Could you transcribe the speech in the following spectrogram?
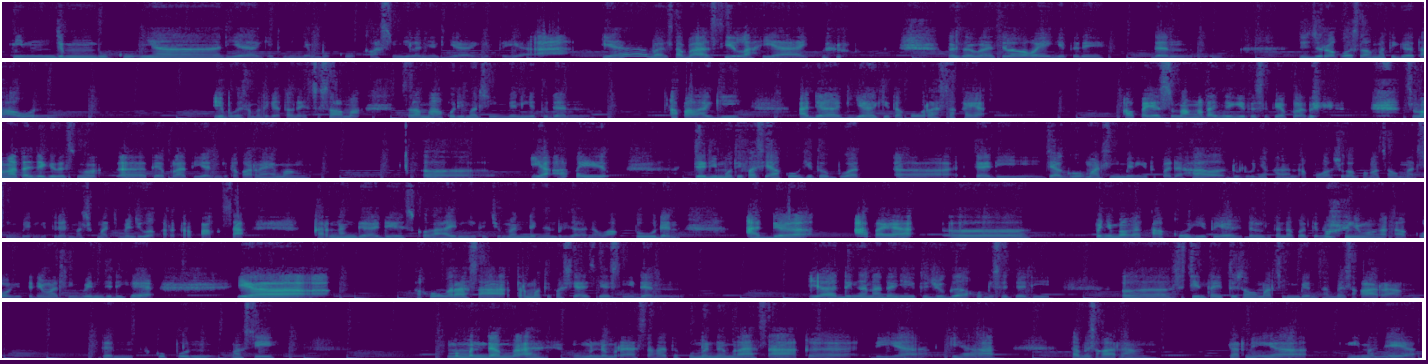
minjem bukunya dia gitu minjem buku kelas 9 nya dia gitu ya. Ya bahasa basi lah ya. gitu. bahasa basi lah pokoknya gitu deh. Dan jujur aku selama tiga tahun ya bukan selama tiga tahun ya selama selama aku di marching band gitu dan apalagi ada dia gitu aku ngerasa kayak apa ya semangat aja gitu setiap pelatih semangat aja gitu semangat uh, tiap pelatihan gitu karena emang uh, ya apa ya jadi motivasi aku gitu buat uh, jadi jago marching band gitu. Padahal dulunya kan aku nggak suka banget sama marching band gitu. Dan masuk marching band juga karena terpaksa. Karena nggak ada sekolah lain gitu. Cuman dengan berjalannya waktu dan ada apa ya uh, penyemangat aku gitu ya. Dalam tanda kutip penyemangat aku gitu di marching band. Jadi kayak ya aku ngerasa termotivasi aja sih. Dan ya dengan adanya itu juga aku bisa jadi uh, secinta itu sama marching band sampai sekarang. Dan aku pun masih memendam ah, memendam rasa atau memendam rasa ke dia. Ya sampai sekarang. Karena ya gimana ya?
